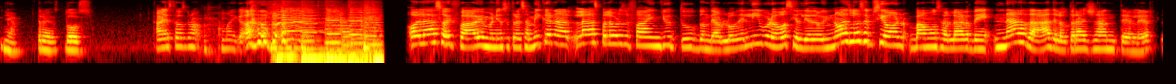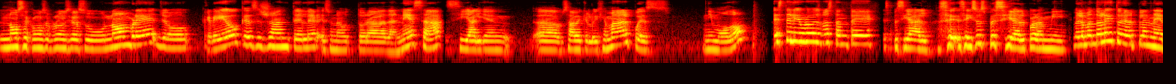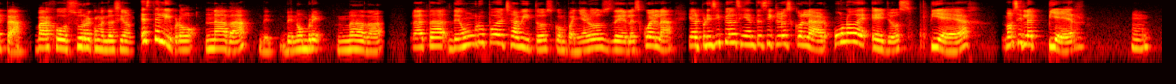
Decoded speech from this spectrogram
Ya, tres, dos. Ahí estás grabando. Oh my god. Hola, soy Fa, bienvenidos otra vez a mi canal Las Palabras de Fa en YouTube donde hablo de libros y el día de hoy no es la excepción vamos a hablar de Nada de la autora Jean Teller no sé cómo se pronuncia su nombre, yo creo que es Jean Teller, es una autora danesa si alguien ah, sabe que lo dije mal, pues ni modo este libro es bastante especial, se, hizo especial para mí. Me lo mandó la editorial Planeta bajo su recomendación. Este libro, Nada, de, nombre Nada, Trata de un grupo de chavitos, compañeros de la escuela, y al principio del siguiente ciclo escolar, uno de ellos, Pierre, vamos a decirle Pierre,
